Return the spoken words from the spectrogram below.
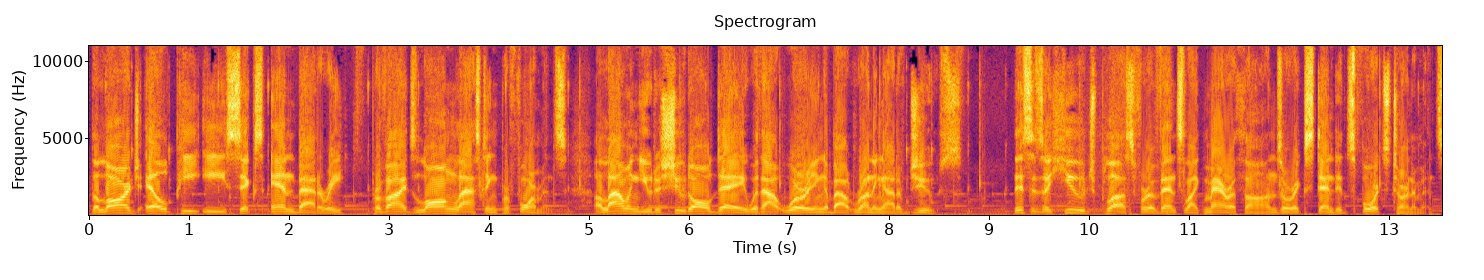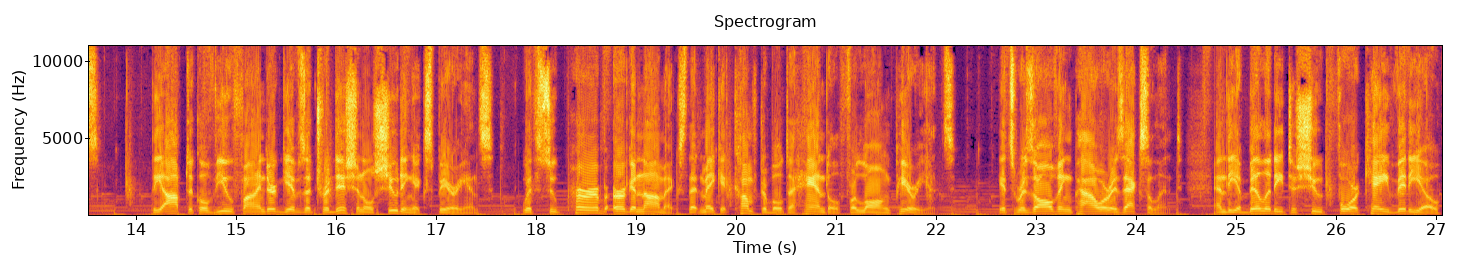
The large LPE6N battery provides long-lasting performance, allowing you to shoot all day without worrying about running out of juice. This is a huge plus for events like marathons or extended sports tournaments. The optical viewfinder gives a traditional shooting experience, with superb ergonomics that make it comfortable to handle for long periods. Its resolving power is excellent, and the ability to shoot 4K video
